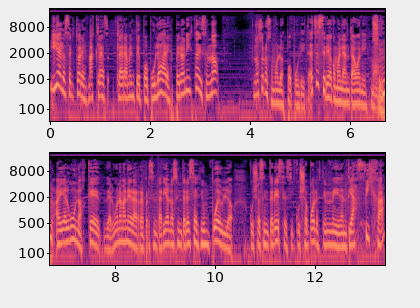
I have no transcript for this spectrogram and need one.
Y a los sectores más clas- claramente populares, peronistas, diciendo, nosotros somos los populistas. Este sería como el antagonismo. Sí. Mm, Hay algunos que de alguna manera representarían los intereses de un pueblo cuyos intereses y cuyo pueblo tienen una identidad fija.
